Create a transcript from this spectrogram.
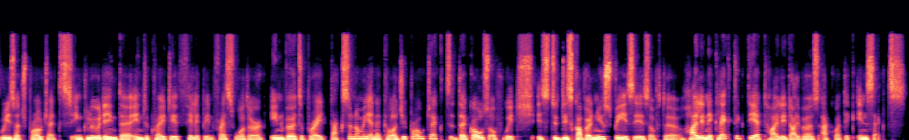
research projects, including the Integrative Philippine Freshwater Invertebrate Taxonomy and Ecology Project, the goals of which is to discover new species of the highly neglected yet highly diverse aquatic insects.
